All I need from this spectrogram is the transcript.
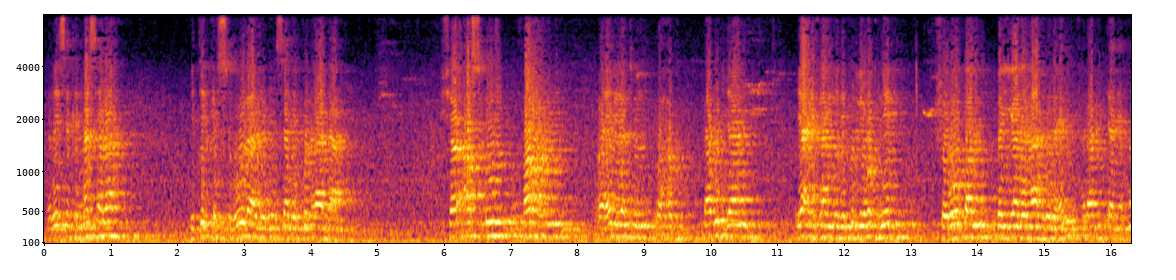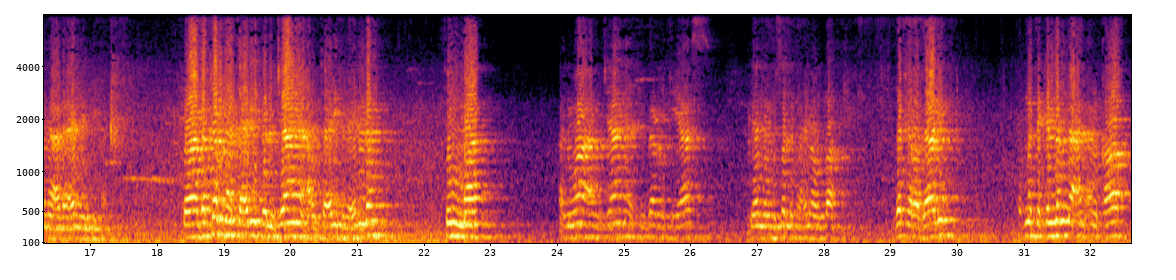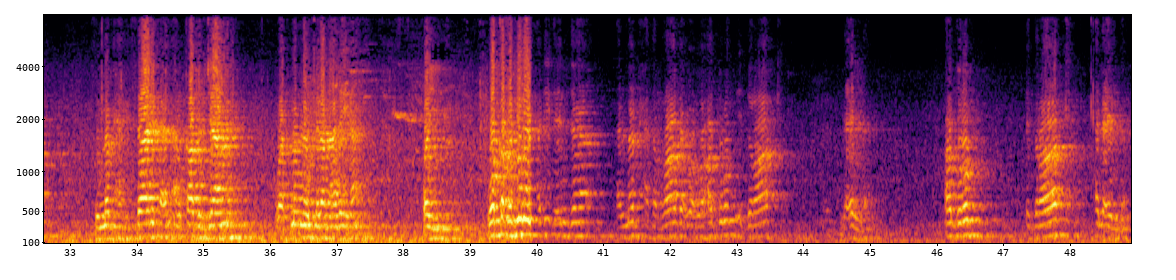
فليست المسألة بتلك السهولة أن الإنسان يقول هذا أصل فرع وعلة وحكم. لا بد أن يعرف أن لكل ركن شروطا بينها أهل العلم فلا بد أن يكون على علم بها. فذكرنا تعريف الجامع أو تعريف العلة ثم أنواع الجامع في باب القياس لأن المصنف رحمه الله ذكر ذلك. ثم تكلمنا عن ألقاب في المبحث الثالث عن ألقاب الجامع وأتممنا الكلام عليها. طيب وقف بنا الحديث عند المبحث الرابع وهو أضرب إدراك العلة. أضرب إدراك العلة.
